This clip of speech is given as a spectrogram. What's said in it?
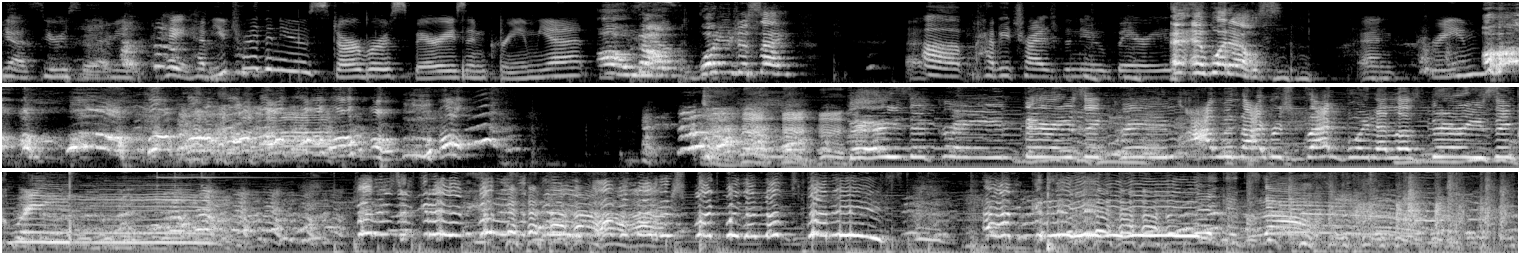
Yeah, seriously. I mean, Hey, have you tried the new Starburst berries and cream yet? Oh no! What did you just say? Uh, uh have you tried the new berries? And, and what else? And cream? berries and cream, berries and cream. I'm an Irish black boy that loves berries and cream. Berries and cream. berries and cream.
